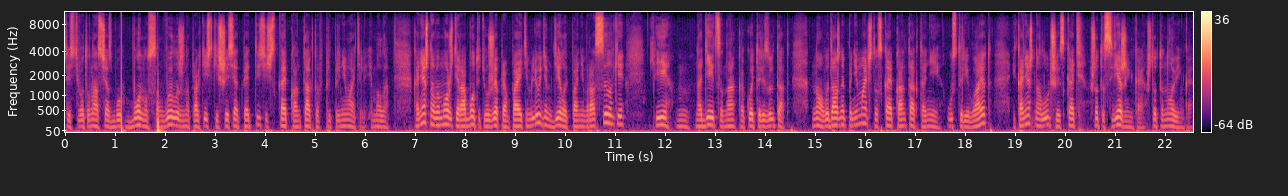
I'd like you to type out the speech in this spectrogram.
То есть вот у нас сейчас будет бонусом выложено практически 65 тысяч скайп контактов предпринимателей MLM. Конечно, вы можете работать уже прям по этим людям, делать по ним рассылки и надеяться на какой-то результат. Но вы должны понимать, что скайп контакты они устаревают и конечно лучше искать что-то свеженькое, что-то новенькое.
